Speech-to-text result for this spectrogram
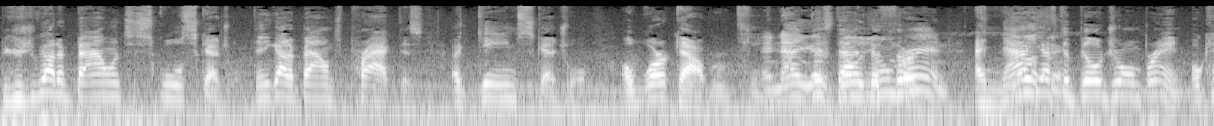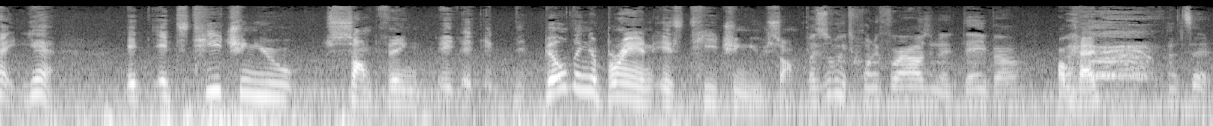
because you got to balance a school schedule, then you got to balance practice, a game schedule, a workout routine, And now you gotta that, build your own third. brand. And now Another you have to build your own brand. Okay, yeah, it, it's teaching you something. It, it, building a brand is teaching you something. But it's only twenty four hours in a day, bro. Okay, That's it.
